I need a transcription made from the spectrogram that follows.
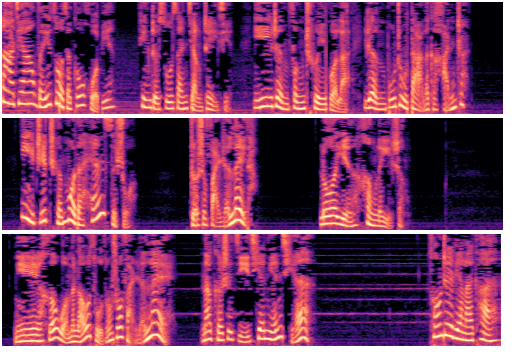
大家围坐在篝火边，听着苏三讲这些，一阵风吹过来，忍不住打了个寒战。一直沉默的 Hans 说。这是反人类的，罗隐哼了一声。你和我们老祖宗说反人类，那可是几千年前。从这点来看，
